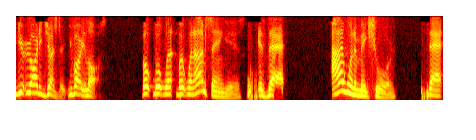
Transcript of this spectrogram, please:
You, you already judged her. You've already lost. But but what but what I'm saying is is that I want to make sure that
